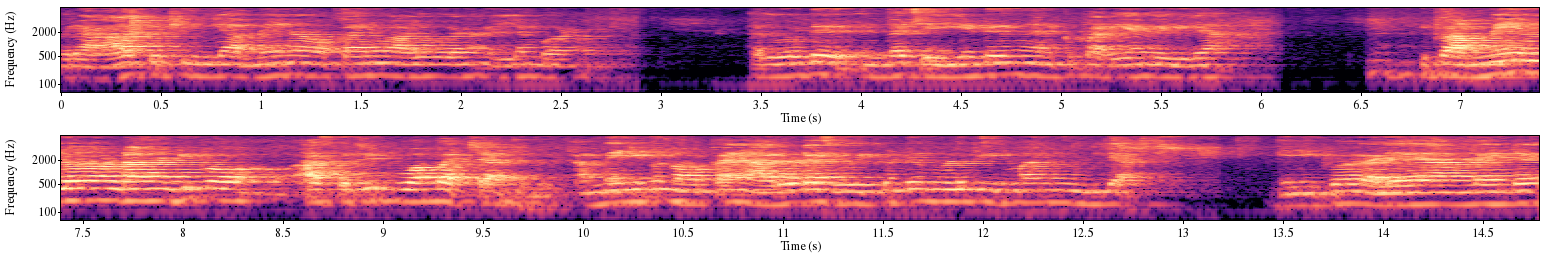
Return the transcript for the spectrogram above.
ഒരാളെ കിട്ടിയില്ല അമ്മേനെ നോക്കാനും ആൾ വേണം എല്ലാം വേണം. അതുകൊണ്ട് എന്താ ചെയ്യേണ്ടതെന്ന് എനിക്ക് പറയാൻ കഴിയില്ല. ഇപ്പം അമ്മയുള്ളത് കൊണ്ടാണ് എനിക്കിപ്പോൾ ആശുപത്രിയിൽ പോകാൻ പറ്റാത്തത്. അമ്മേനെ ഇപ്പോൾ നോക്കാൻ ആരോടാ ചോദിക്കേണ്ടതെന്നുള്ള തീരുമാനമൊന്നുമില്ല. ഇനിയിപ്പോൾ ഇളയ ആങ്ങളേന്റെ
